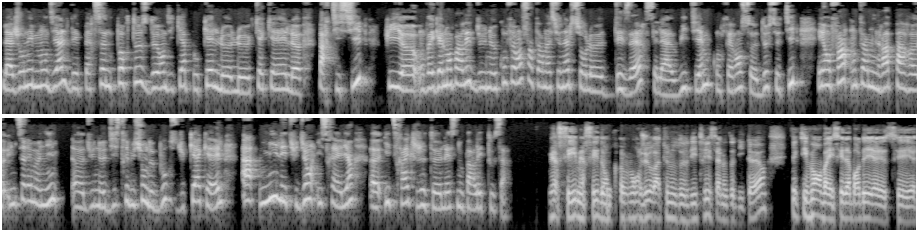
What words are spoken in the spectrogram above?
la journée mondiale des personnes porteuses de handicap auxquelles le, le KKL participe. Puis euh, on va également parler d'une conférence internationale sur le désert, c'est la huitième conférence de ce type. Et enfin, on terminera par euh, une cérémonie euh, d'une distribution de bourses du KKL à 1000 étudiants israéliens. Itzrak, je te laisse nous parler de tout ça. Merci, merci. Donc bonjour à tous nos auditrices et à nos auditeurs. Effectivement, on va essayer d'aborder ces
